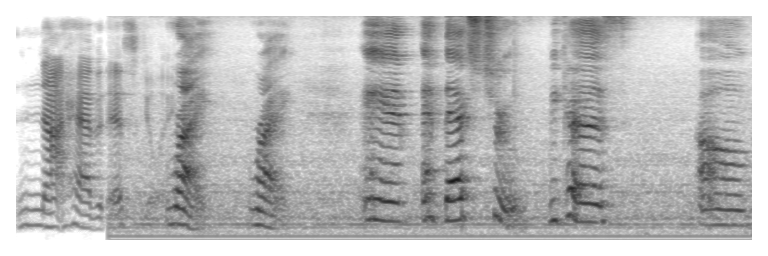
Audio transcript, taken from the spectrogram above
not have it escalate. Right. Right. And and that's true because um,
